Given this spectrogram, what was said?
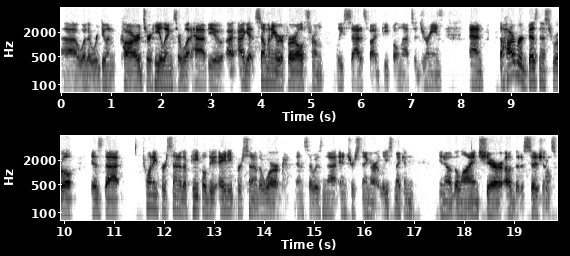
uh, whether we're doing cards or healings or what have you. I, I get so many referrals from least satisfied people, and that's a dream. And the Harvard business rule is that 20% of the people do 80% of the work. And so isn't that interesting or at least making, you know, the lion's share of the decisions.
